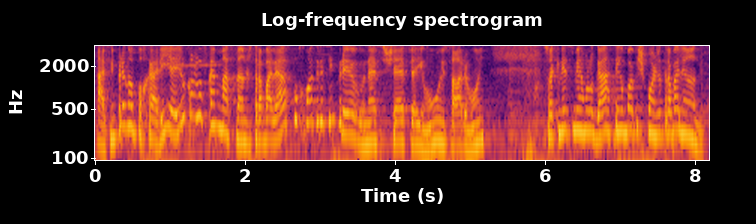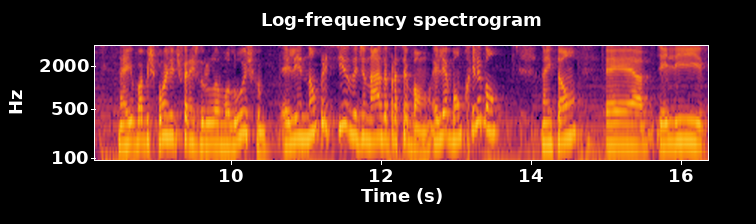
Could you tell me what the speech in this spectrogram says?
"Ah, esse emprego é uma porcaria, eu que não vou ficar me matando de trabalhar por conta desse emprego, né? Esse chefe aí ruim, salário ruim". Só que nesse mesmo lugar tem o Bob Esponja trabalhando. Né? E o Bob Esponja, diferente do Lula Molusco, ele não precisa de nada para ser bom. Ele é bom porque ele é bom. Né? Então, é, ele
